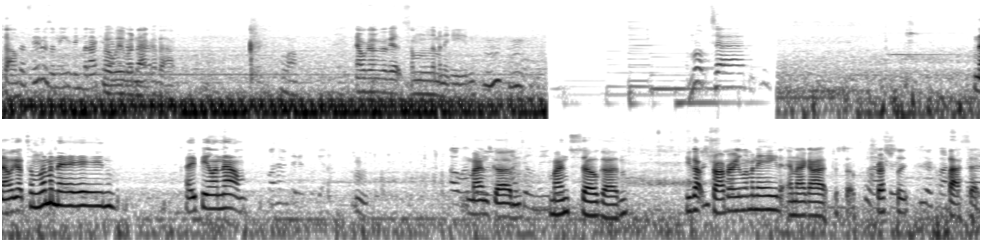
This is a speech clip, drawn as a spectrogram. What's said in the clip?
So The food was amazing, but I can but we go would not go back. Well. Now we're gonna go get some lemonade. Mhm. I'm uptight, but listen. Now we got some lemonade. How you feeling now? Well, I haven't taken a sip yet. Mm. Oh, Mine's good. Mine's so good. You got Mine's strawberry lemonade, and I got just a Classic. freshly a classic, classic,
